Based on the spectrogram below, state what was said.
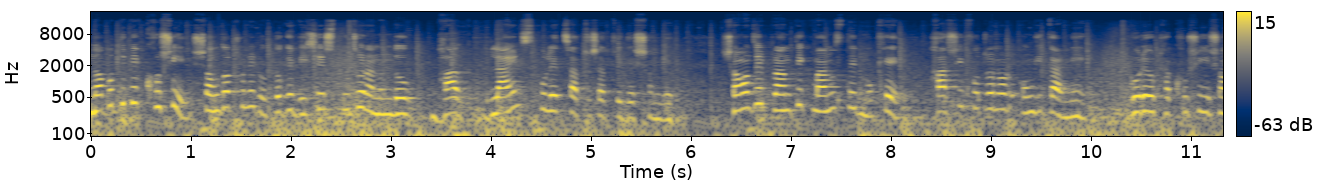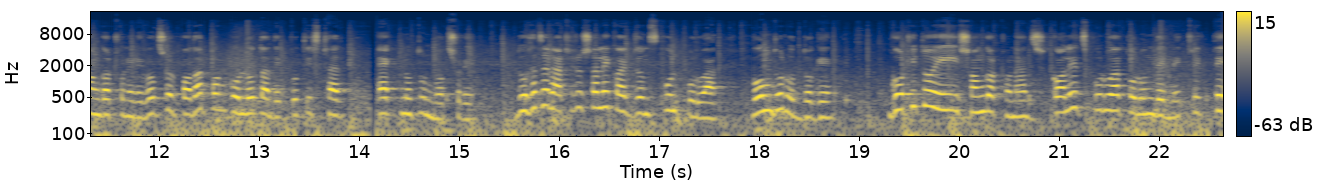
নবদ্বীপে খুশি সংগঠনের উদ্যোগে বিশেষ পুজোর আনন্দ ভাগ ব্লাইন্ড স্কুলের ছাত্রছাত্রীদের সঙ্গে। সমাজের প্রান্তিক মানুষদের মুখে হাসি ফোটানোর অঙ্গীকার নিয়ে গড়ে ওঠা খুশি সংগঠনের এবছর পদার্পণ করল তাদের প্রতিষ্ঠার এক নতুন বছরে। দু হাজার আঠেরো সালে কয়েকজন স্কুল পড়ুয়া বন্ধুর উদ্যোগে গঠিত এই সংগঠন আজ কলেজ পড়ুয়া তরুণদের নেতৃত্বে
